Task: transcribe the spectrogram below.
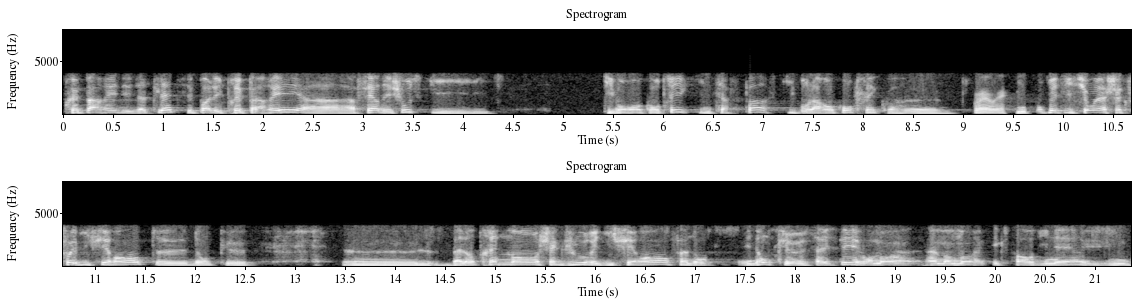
préparer des athlètes, c'est pas les préparer à faire des choses qui qui vont rencontrer, qui ne savent pas ce qu'ils vont la rencontrer, quoi. Euh, ouais, ouais. Une compétition est à chaque fois différente, euh, donc euh, euh bah, l'entraînement chaque jour est différent. Enfin, donc, et donc ça a été vraiment un, moment extraordinaire, une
